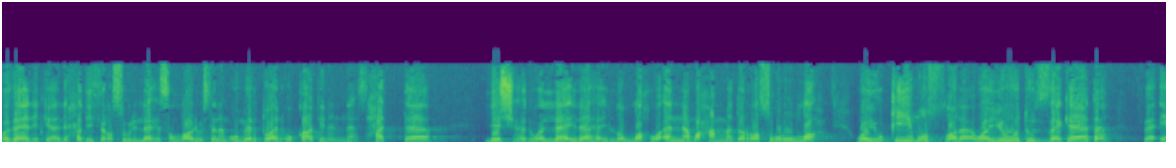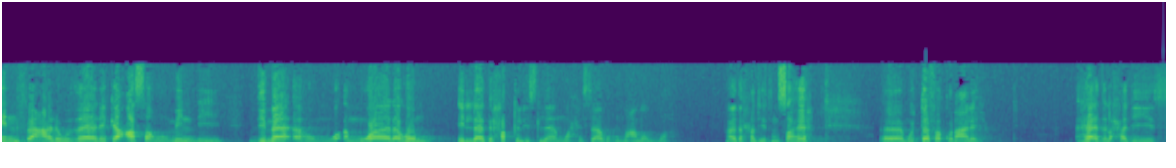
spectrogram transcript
وذلك لحديث رسول الله صلى الله عليه وسلم أمرت أن أقاتل الناس حتى يشهدوا أن لا إله إلا الله وأن محمد رسول الله ويقيموا الصلاة ويؤتوا الزكاة فإن فعلوا ذلك عصموا مني. دماءهم وأموالهم إلا بحق الإسلام وحسابهم على الله. هذا حديث صحيح آه، متفق عليه. هذا الحديث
